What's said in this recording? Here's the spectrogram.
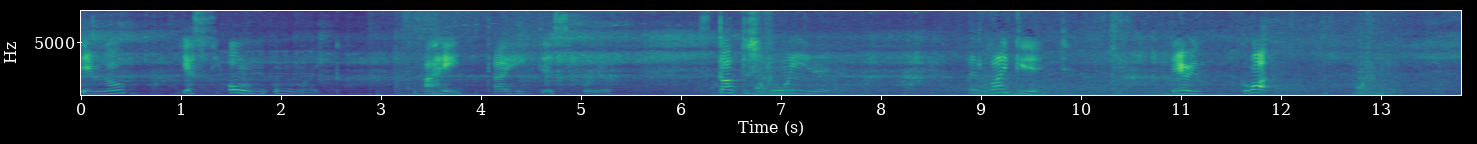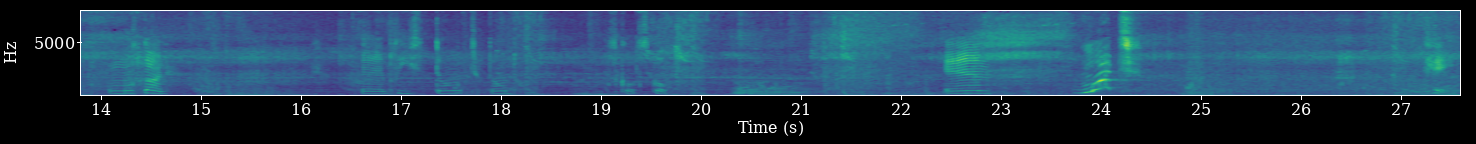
There we go. Yes. Oh, oh my god. I hate, I hate this for you. Stop destroying it. I like it. There we go. Come on. Almost done. And please don't, don't. Let's go, let's go. And what? Okay.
